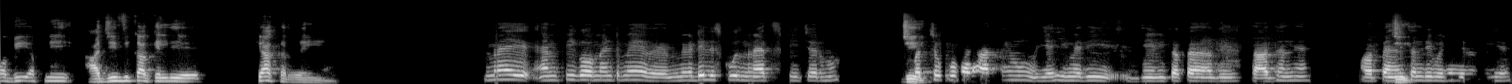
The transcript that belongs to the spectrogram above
अभी अपनी आजीविका के लिए क्या कर रही हैं? मैं एमपी गवर्नमेंट में मिडिल स्कूल मैथ्स टीचर हूँ। बच्चों को पढ़ाती हूँ। यही मेरी जीविका का साधन है और पेंशन भी मुझे मिलती है।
